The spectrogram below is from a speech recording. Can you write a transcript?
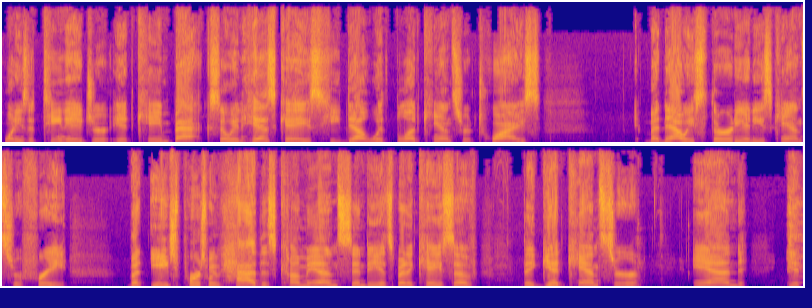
when he's a teenager, it came back. So in his case, he dealt with blood cancer twice, but now he's 30 and he's cancer free. But each person we've had that's come in, Cinde, it's been a case of they get cancer and it,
